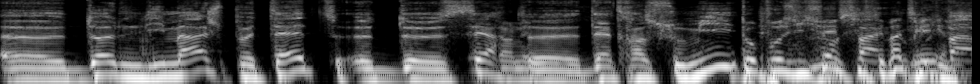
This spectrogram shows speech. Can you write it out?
euh, donnent l'image peut-être de certes euh, d'être insoumis, D'opposition mais pas, mais, pas,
